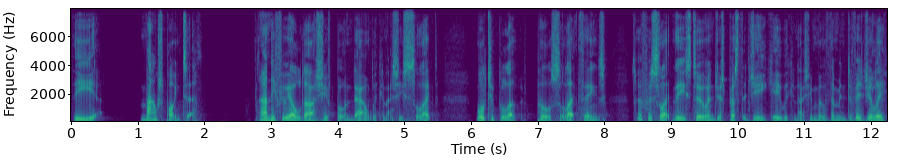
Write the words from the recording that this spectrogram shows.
the mouse pointer. And if we hold our shift button down, we can actually select multiple pull select things. So if we select these two and just press the G key, we can actually move them individually.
